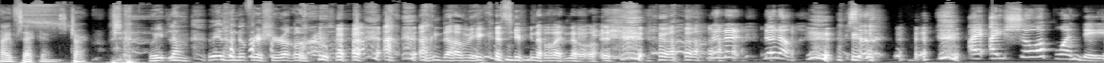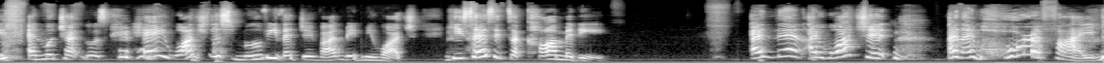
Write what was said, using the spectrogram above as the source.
Five seconds. Char. wait lang. Wait lang. pressure, ako. ang, ang dami kasi pinapanood. no, no, no, no. So, I, I show up one day and Muchat goes, Hey, watch this movie that Javon made me watch. He says it's a comedy. And then I watch it and I'm horrified.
